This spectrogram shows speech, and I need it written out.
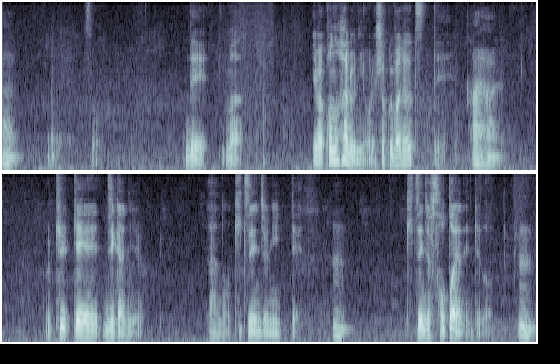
やん。うん。そう。でまあ今この春に俺職場が移ってはいはい。休憩時間にあの喫煙所に行ってうん。喫煙所外やねんけどうん。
